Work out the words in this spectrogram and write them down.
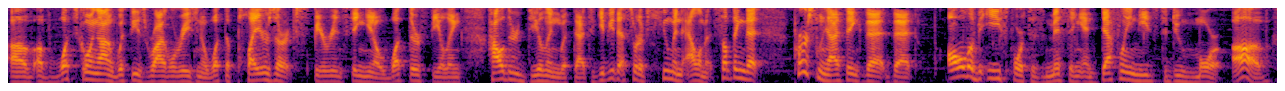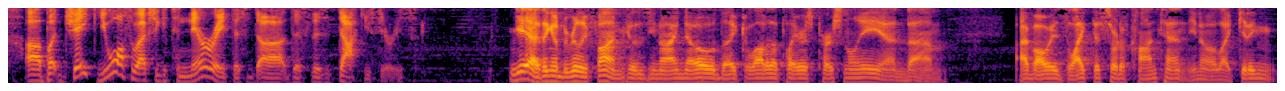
of, of what's going on with these rivalries, you know, what the players are experiencing, you know, what they're feeling, how they're dealing with that, to give you that sort of human element. Something that, personally, I think that, that all of esports is missing and definitely needs to do more of. Uh, but Jake, you also actually get to narrate this uh, this this docu series. Yeah, I think it'll be really fun because you know I know like a lot of the players personally, and um, I've always liked this sort of content. You know, like getting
